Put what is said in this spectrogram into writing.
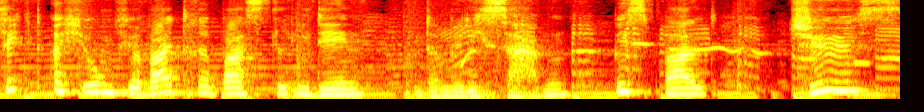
Klickt euch um für weitere Bastelideen und dann würde ich sagen, bis bald. Tschüss!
